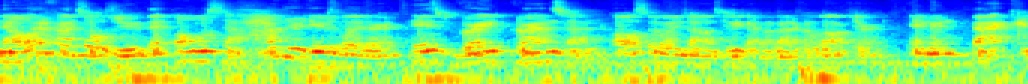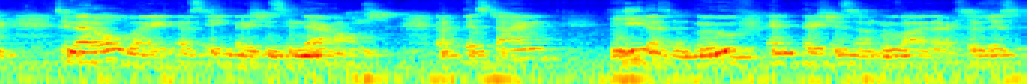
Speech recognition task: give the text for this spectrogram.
Now, what if I told you that almost 100 years later, his great-grandson also went on to become a medical doctor and went back to that old way of seeing patients in their homes. But this time, he doesn't move and patients don't move either. So just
